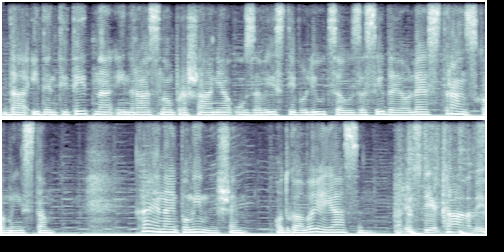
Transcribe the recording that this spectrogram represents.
da identitetna in rasna vprašanja v zavesti voljivcev zasedajo le stransko mesto. Kaj je najpomembnejše? Odgovor je jasen. Economy,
